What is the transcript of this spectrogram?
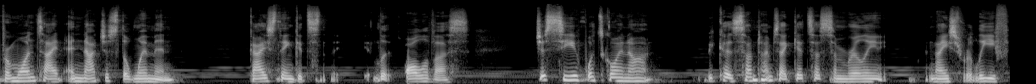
from one side and not just the women. Guys think it's all of us. Just see what's going on because sometimes that gets us some really nice relief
